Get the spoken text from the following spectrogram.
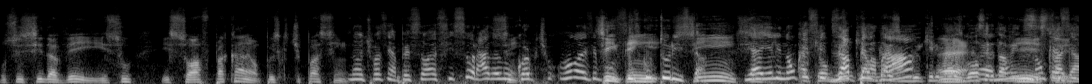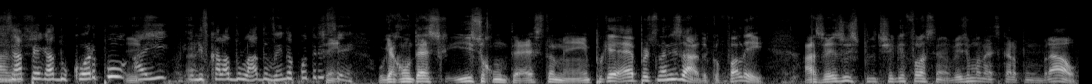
O suicida vê isso e sofre pra caramba. Por isso que, tipo assim. Não, tipo assim, a pessoa é fissurada Sim. no corpo. Tipo, vamos dar um exemplo, Sim, um tem. fisiculturista. Sim, sim. E aí ele não quer É se é que, desapegar. mais, que ele mais É. gosta, ele tá é, vendo não, não quer se desapegar do corpo, Isso. aí ele fica lá do lado vendo apodrecer. Sim. O que acontece, isso acontece também, porque é personalizado, é o que eu falei. Às vezes o espírito chega e fala assim, ao invés de mandar esse cara para um umbral,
